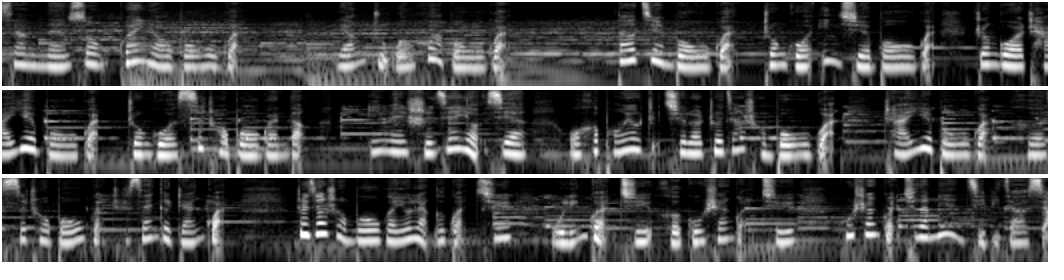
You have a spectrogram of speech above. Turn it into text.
像南宋官窑博物馆、良渚文化博物馆、刀剑博物馆、中国印学博物馆、中国茶叶博物馆、中国丝绸博物馆等。因为时间有限，我和朋友只去了浙江省博物馆、茶叶博物馆和丝绸博物馆这三个展馆。浙江省博物馆有两个馆区：武陵馆区和孤山馆区。孤山馆区的面积比较小，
